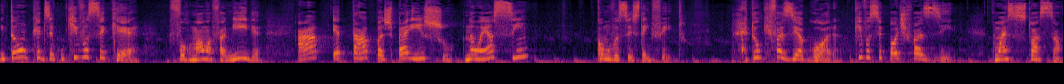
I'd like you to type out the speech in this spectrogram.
Então, quer dizer, o que você quer formar uma família, há etapas para isso. Não é assim como vocês têm feito. Então, o que fazer agora? O que você pode fazer com essa situação?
